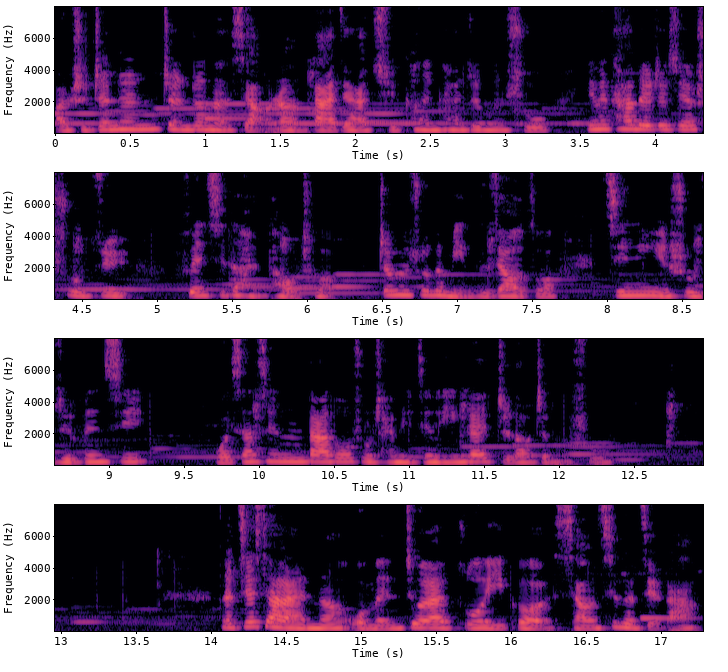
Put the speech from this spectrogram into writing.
而是真真正正的想让大家去看看这本书，因为他对这些数据分析的很透彻。这本书的名字叫做《精益数据分析》，我相信大多数产品经理应该知道这本书。那接下来呢，我们就来做一个详细的解答。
